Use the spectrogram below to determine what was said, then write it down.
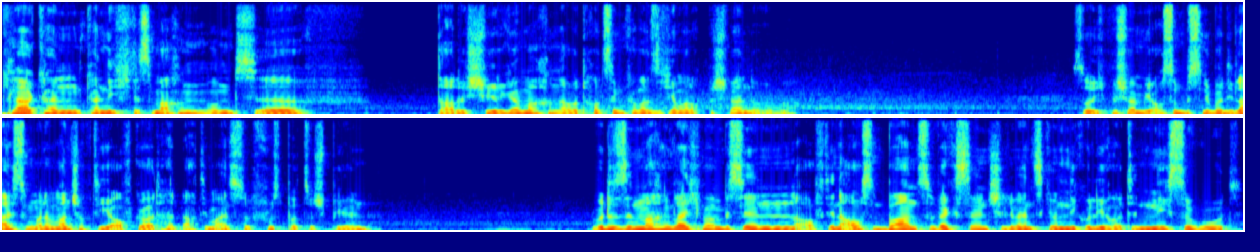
Klar kann, kann ich das machen und äh, dadurch schwieriger machen, aber trotzdem kann man sich immer noch beschweren darüber. So, ich beschwere mich auch so ein bisschen über die Leistung meiner Mannschaft, die aufgehört hat, nach dem 1 Fußball zu spielen. Würde Sinn machen, gleich mal ein bisschen auf den Außenbahnen zu wechseln. Schilemenski und Nikoli heute nicht so gut.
